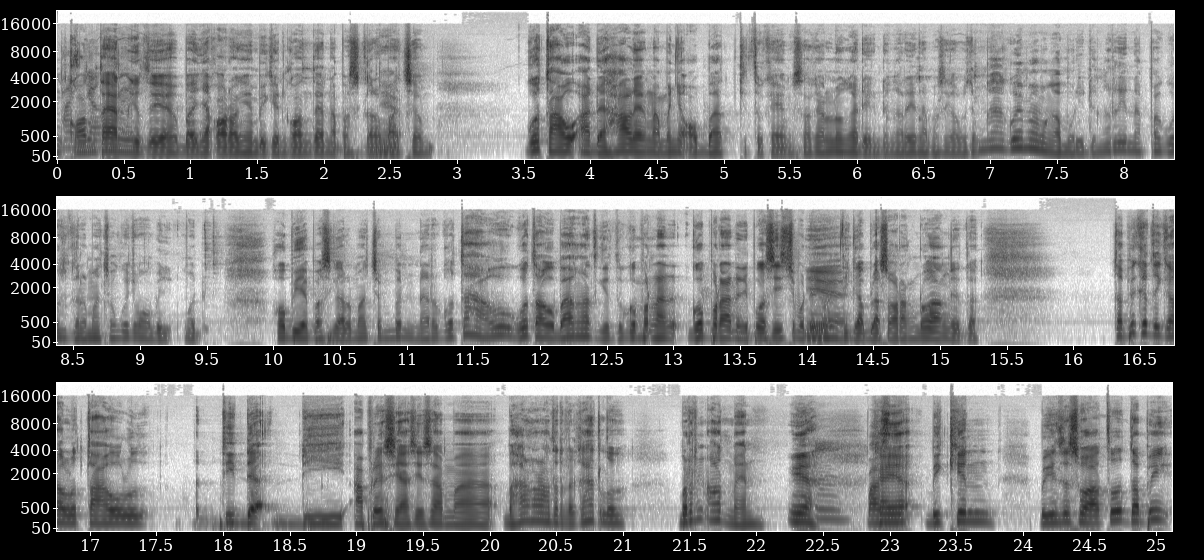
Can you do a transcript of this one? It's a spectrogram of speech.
Panjang konten gitu ya, banyak orang yang bikin konten apa segala Iya. macam. Gue tahu ada hal yang namanya obat gitu kayak misalkan lu nggak ada yang dengerin apa segala macam. Enggak, gue memang nggak mau didengerin apa gue segala macam. Gue cuma hobi, mau- hobi apa segala macam. Bener, gue tahu, gue tahu banget gitu. Gue pernah gue pernah ada di posisi cuma dengerin Iya. 13 orang doang gitu. Tapi ketika lu tahu lu tidak diapresiasi sama bahkan orang terdekat lu, burn out man Iya, pasti. kayak bikin bikin sesuatu tapi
